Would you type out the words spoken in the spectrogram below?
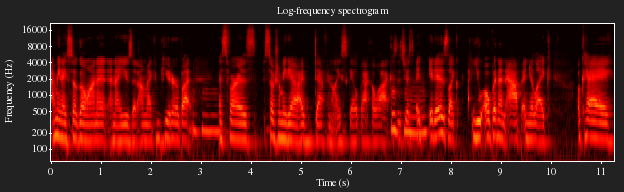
I mean, I still go on it and I use it on my computer, but Mm-hmm. as far as social media, I've definitely scaled back a lot because it's just, it, Mm-hmm. it is like you open an app and you're like, okay,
